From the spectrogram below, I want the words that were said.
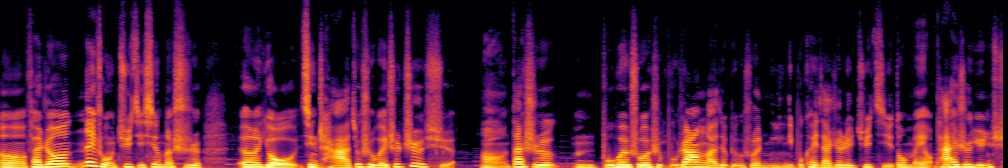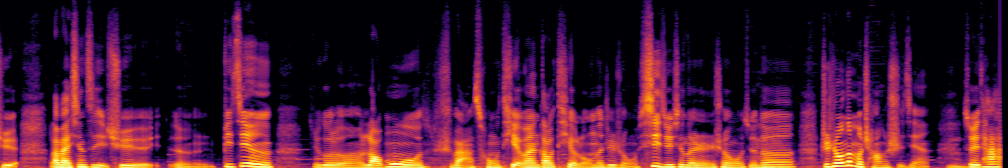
嗯、反正那种聚集性的是，呃，有警察就是维持秩序。嗯，但是嗯，不会说是不让啊，就比如说你嗯。你不可以在这里聚集都没有，他还是允许老百姓自己去，嗯，毕竟这个老穆是吧，从铁腕到铁笼的这种戏剧性的人生，我觉得执政那么长时间，嗯。所以他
